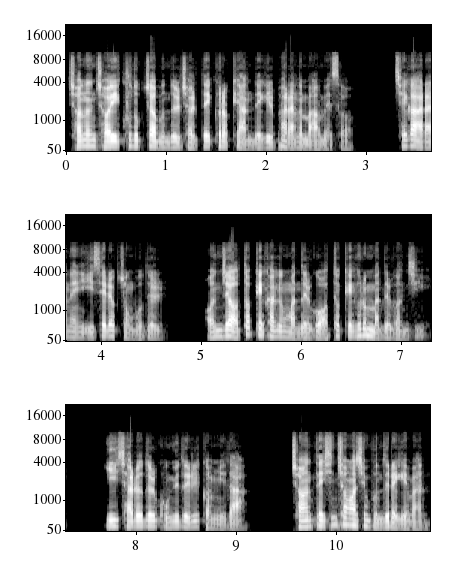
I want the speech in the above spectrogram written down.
저는 저희 구독자분들 절대 그렇게 안 되길 바라는 마음에서 제가 알아낸 이 세력 정보들 언제 어떻게 가격 만들고 어떻게 흐름 만들 건지 이 자료들 공유 드릴 겁니다. 저한테 신청하신 분들에게만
